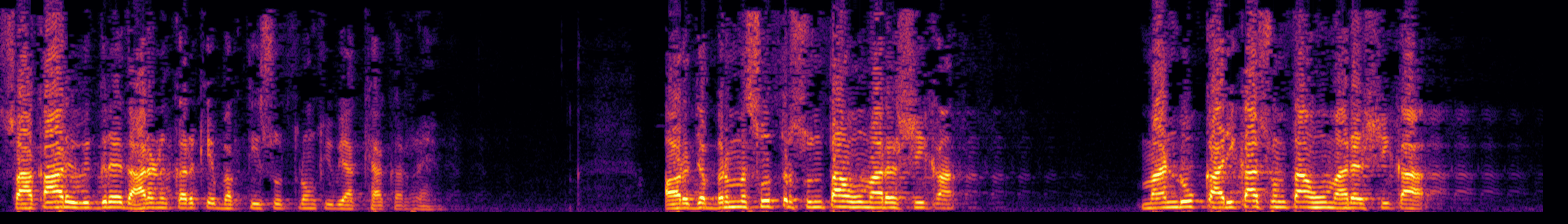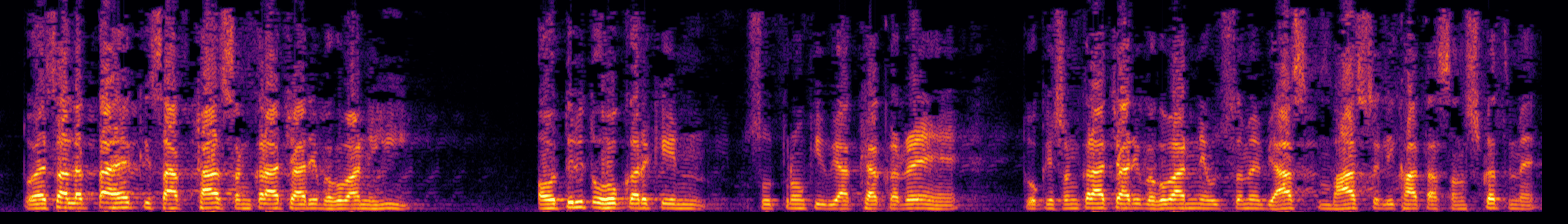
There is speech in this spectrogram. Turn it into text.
साकार विग्रह धारण करके भक्ति सूत्रों की व्याख्या कर रहे हैं। और जब ब्रह्मसूत्र सुनता हूँ महर्षि का मांडू कारिका सुनता हूँ महर्षि का। तो ऐसा लगता है कि साक्षात शंकराचार्य भगवान ही अवतरित होकर के इन सूत्रों की व्याख्या कर रहे हैं, क्योंकि शंकराचार्य भगवान ने उस समय व्यास, भाष्य लिखा था संस्कृत में।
